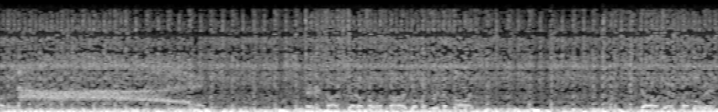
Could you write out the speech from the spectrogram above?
Inside skeletons must get between the thighs Down is mentally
